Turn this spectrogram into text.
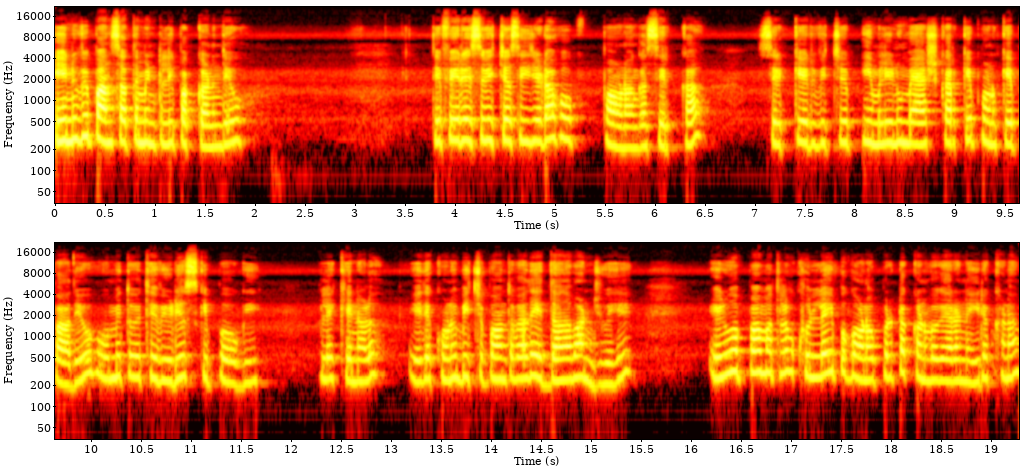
ਇਹਨੂੰ ਵੀ 5-7 ਮਿੰਟ ਲਈ ਪੱਕਣ ਦਿਓ। ਤੇ ਫਿਰ ਇਸ ਵਿੱਚ ਅਸੀਂ ਜਿਹੜਾ ਉਹ ਪਾਉਣਾਗਾ ਸਿਰਕਾ, ਸਿਰਕੇ ਦੇ ਵਿੱਚ ਇਮਲੀ ਨੂੰ ਮੈਸ਼ ਕਰਕੇ ਪੁਣ ਕੇ ਪਾ ਦਿਓ। ਉਹ ਮੇਰੇ ਤੋਂ ਇੱਥੇ ਵੀਡੀਓ ਸਕਿਪ ਹੋ ਗਈ ਭਲੇਖੇ ਨਾਲ ਇਹ ਦੇਖੋ ਨਾ, ਵਿੱਚ ਪਾਉਣ ਤੋਂ ਬਾਅਦ ਇਦਾਂ ਦਾ ਬਣ ਜੂ ਇਹ। ਇਹਨੂੰ ਆਪਾਂ ਮਤਲਬ ਖੁੱਲਾ ਹੀ ਪਕਾਉਣਾ, ਉੱਪਰ ਢੱਕਣ ਵਗੈਰਾ ਨਹੀਂ ਰੱਖਣਾ।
